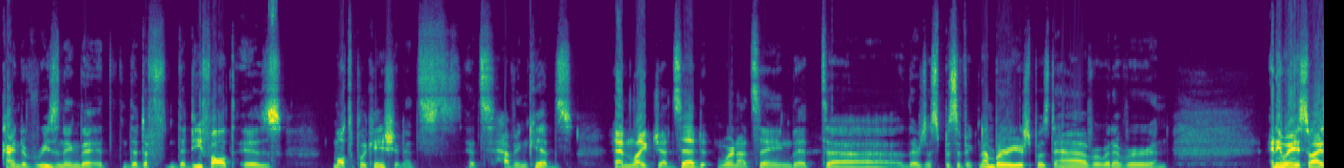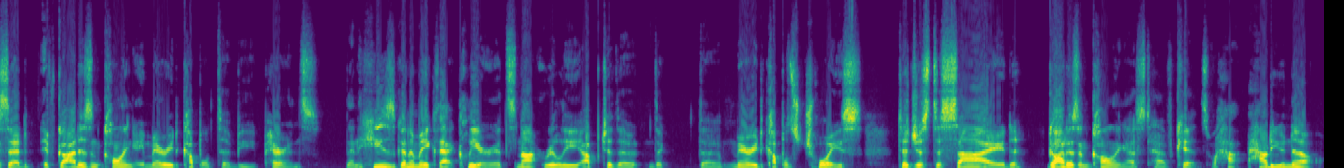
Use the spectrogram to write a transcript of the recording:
kind of reasoning that it, the def- the default is multiplication. It's it's having kids, and like Jed said, we're not saying that uh, there's a specific number you're supposed to have or whatever. And anyway, so I said, if God isn't calling a married couple to be parents, then He's going to make that clear. It's not really up to the the the married couple's choice to just decide God isn't calling us to have kids. Well, how how do you know?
